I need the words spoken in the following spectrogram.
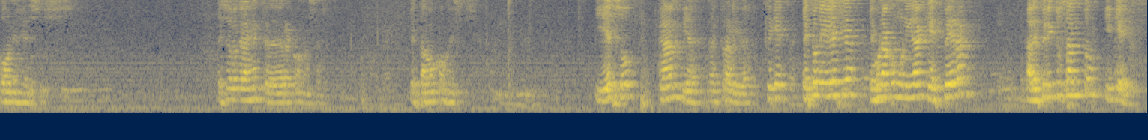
con Jesús. Eso es lo que la gente debe reconocer, que estamos con Jesús. Y eso cambia nuestra vida. Así que esta es una iglesia, es una comunidad que espera al Espíritu Santo y que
